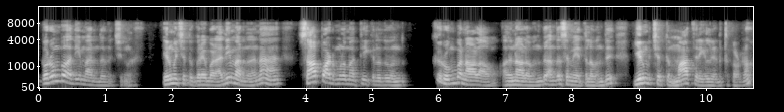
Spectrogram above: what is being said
இப்போ ரொம்ப அதிகமாக இருந்ததுன்னு வச்சுக்கோங்களேன். இரும்பு சத்து குறைபாடு அதிகமாக இருந்ததுன்னா, சாப்பாடு மூலமாக தீர்க்கிறது வந்து ரொம்ப நாள் ஆகும். அதனால வந்து அந்த சமயத்தில் வந்து இரும்பு சத்து மாத்திரைகள் எடுத்துக்கொள்ளணும்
